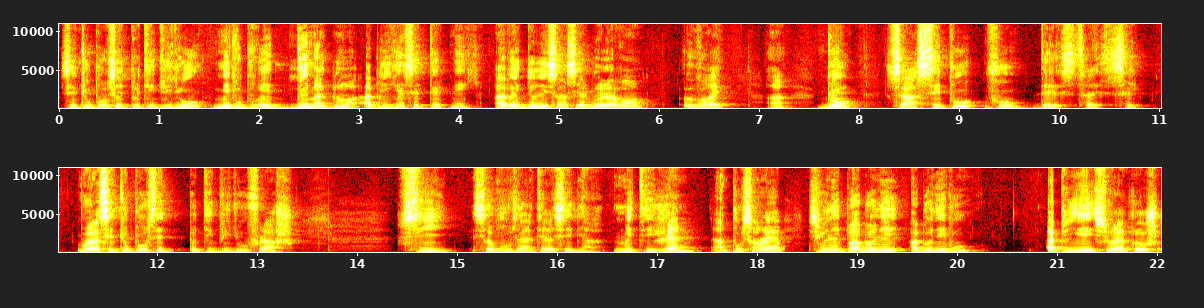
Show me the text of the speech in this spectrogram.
c'est tout pour cette petite vidéo, mais vous pouvez dès maintenant appliquer cette technique avec de l'essentiel de la vente vrai. Hein. Donc, ça, c'est pour vous déstresser. Voilà, c'est tout pour cette petite vidéo flash. Si ça vous a intéressé bien, mettez j'aime, un pouce en l'air. Si vous n'êtes pas abonné, abonnez-vous. Appuyez sur la cloche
